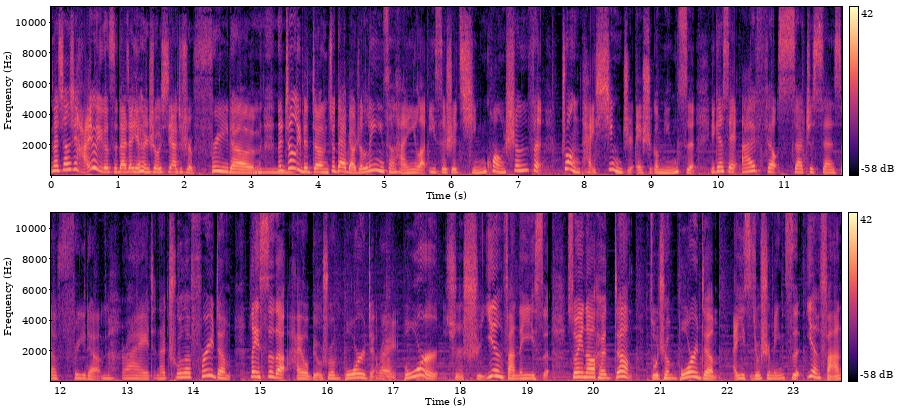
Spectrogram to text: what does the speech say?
那相信还有一个词大家也很熟悉啊，就是 freedom、嗯。那这里的 dom 就代表着另一层含义了，意思是情况、身份、状态、性质，哎，是个名词。You can say I felt such a sense of freedom. Right？那除了 freedom，类似的还有比如说 boredom。Right. Bored 是使厌烦的意思，所以呢和 dom 组成 boredom，啊，意思就是名词厌烦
